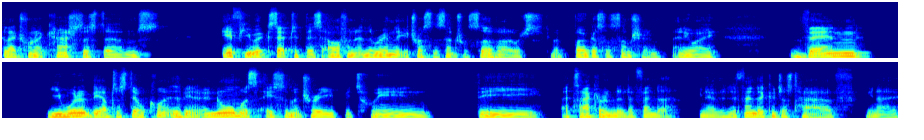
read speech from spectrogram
electronic cash systems, if you accepted this elephant in the room that you trust the central server, which is kind of bogus assumption anyway, then you wouldn't be able to steal coins. There'd be an enormous asymmetry between the attacker and the defender. You know, the defender could just have, you know,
